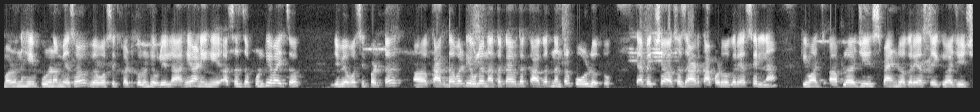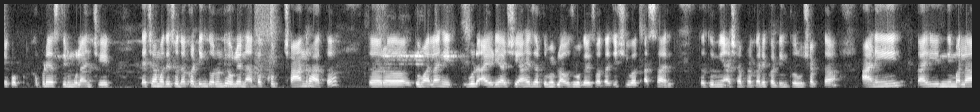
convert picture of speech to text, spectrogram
म्हणून हे पूर्ण मी असं व्यवस्थित कट करून ठेवलेलं आहे आणि हे असं जपून ठेवायचं. जे व्यवस्थित पडतं कागदावर ठेवलं ना तर काय होतं कागद नंतर फोल्ड होतो. त्यापेक्षा असं जाड कापड वगैरे असेल ना किंवा आपलं जीन्स पॅन्ट वगैरे असते किंवा जीन्सचे कप कपडे असतील मुलांचे त्याच्यामध्ये सुद्धा कटिंग करून ठेवले ना तर खूप छान राहतं. तर तुम्हाला हे गुड आयडिया अशी आहे. जर तुम्ही ब्लाऊज वगैरे स्वतःचे शिवत असाल तर तुम्ही अशा प्रकारे कटिंग करू शकता. आणि काहींनी मला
